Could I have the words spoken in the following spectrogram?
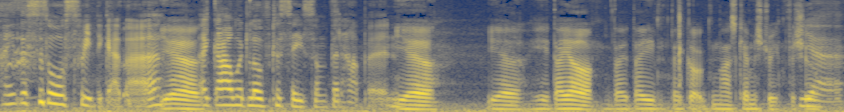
I think they're so sweet together. yeah, Like I would love to see something happen. yeah, yeah, he, they are. They they they got nice chemistry for sure. Yeah.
